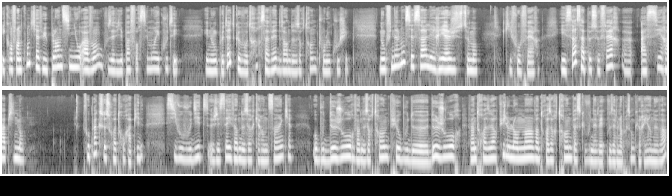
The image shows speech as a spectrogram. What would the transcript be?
et qu'en fin de compte, il y avait eu plein de signaux avant que vous n'aviez pas forcément écouté. Et donc peut-être que votre heure, ça va être 22h30 pour le coucher. Donc finalement, c'est ça les réajustements qu'il faut faire. Et ça, ça peut se faire euh, assez rapidement. Il faut pas que ce soit trop rapide. Si vous vous dites j'essaye 22h45, au bout de deux jours 22h30, puis au bout de deux jours 23h, puis le lendemain 23h30 parce que vous avez, vous avez l'impression que rien ne va,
